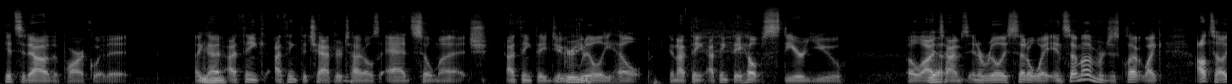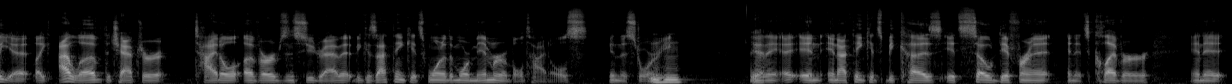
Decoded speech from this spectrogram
hits it out of the park with it. Like mm-hmm. I, I, think I think the chapter titles add so much. I think they do Agreed. really help, and I think I think they help steer you a lot yeah. of times in a really subtle way. And some of them are just clever. Like I'll tell you, like I love the chapter title of Herbs and Stewed Rabbit because I think it's one of the more memorable titles in the story. Mm-hmm. Yeah. And, and and I think it's because it's so different and it's clever and it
